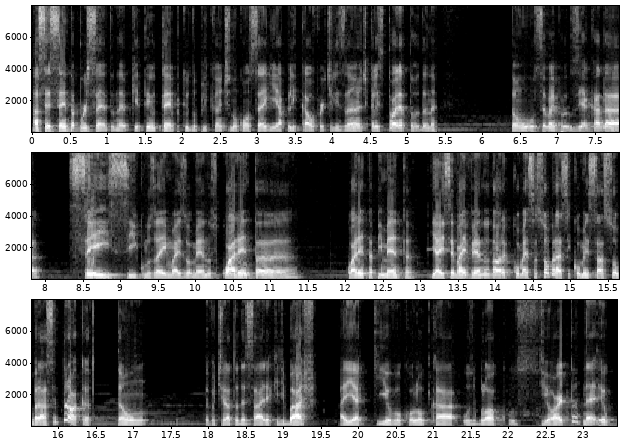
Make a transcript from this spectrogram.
a 60%, né? Porque tem o tempo que o duplicante não consegue aplicar o fertilizante, aquela história toda, né? Então você vai produzir a cada seis ciclos aí, mais ou menos, 40, 40 pimenta. E aí você vai vendo na hora que começa a sobrar. Se começar a sobrar, você troca. Então, eu vou tirar toda essa área aqui de baixo. Aí aqui eu vou colocar os blocos de horta, né? Eu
